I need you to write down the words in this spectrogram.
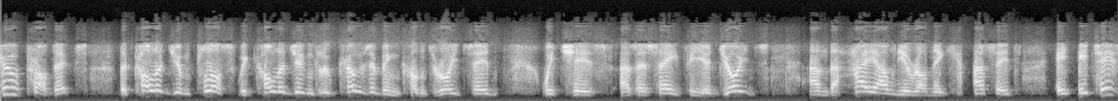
two products, the Collagen Plus with collagen, glucosamine, chondroitin, which is, as I say, for your joints, and the hyaluronic acid. It, it is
